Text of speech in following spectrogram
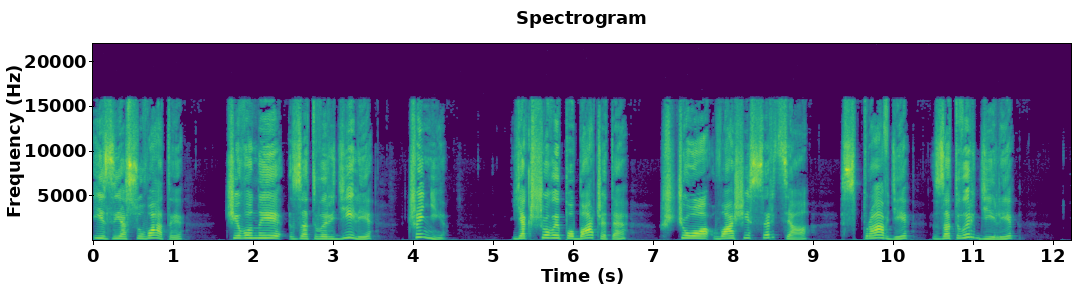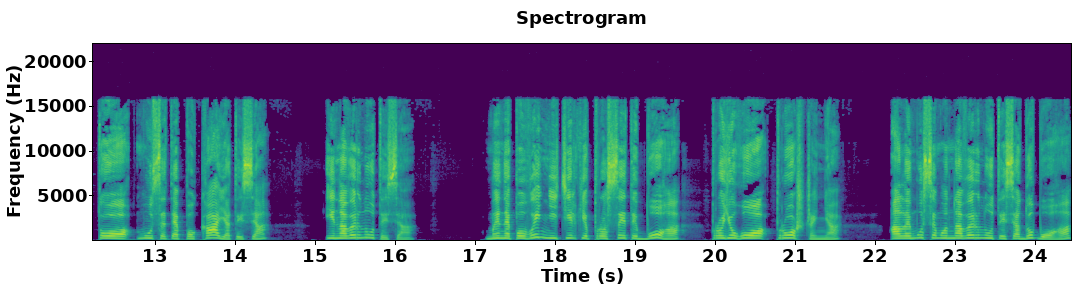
і з'ясувати, чи вони затверділі, чи ні. Якщо ви побачите, що ваші серця справді затверділі, то мусите покаятися і навернутися. Ми не повинні тільки просити Бога про Його прощення, але мусимо навернутися до Бога,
